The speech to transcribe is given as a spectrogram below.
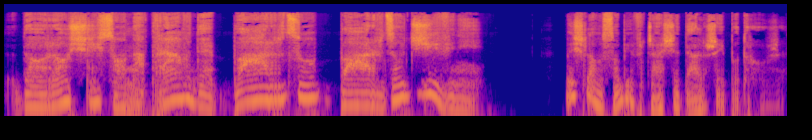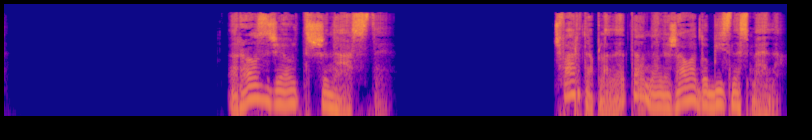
Dorośli są naprawdę bardzo, bardzo dziwni, myślał sobie w czasie dalszej podróży. Rozdział trzynasty Czwarta planeta należała do biznesmena.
